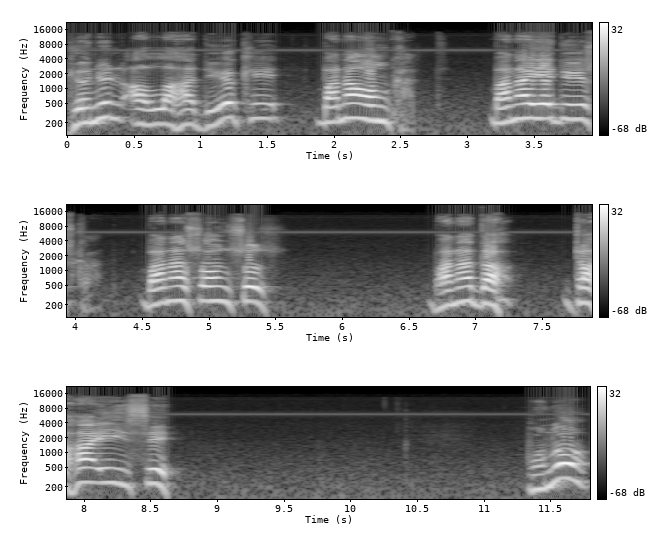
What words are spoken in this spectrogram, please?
gönül Allah'a diyor ki bana on kat, bana 700 kat, bana sonsuz, bana da daha iyisi. Bunu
